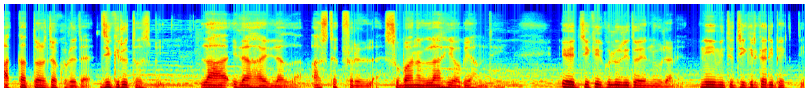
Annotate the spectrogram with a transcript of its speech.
আত্মার দরজা খুলে দেয়। জিকিরু তসবি। লা ইলাহা ইল্লাল্লাহ আস্তাক ফিরুল্লাহ সুবান আল্লাহি অবিহামদি এই জিকিরগুলো হৃদয়ে নূর আনে। নিয়মিত জিকিরকারী ব্যক্তি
